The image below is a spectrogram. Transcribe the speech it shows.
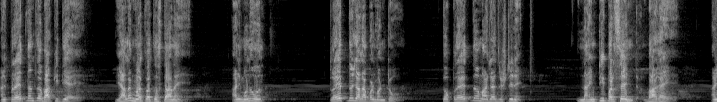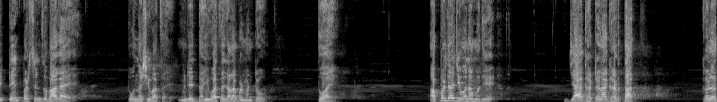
आणि प्रयत्नांचा भाग किती आहे? ह्याला महत्त्वाचं स्थान आहे. आणि म्हणून प्रयत्न ज्याला आपण म्हणतो तो प्रयत्न माझ्या दृष्टीने नाईंटी पर्सेंट भाग आहे. आणि टेन पर्सेंट जो भाग आहे तो नशिबाचा आहे. म्हणजे दैवाचा ज्याला आपण म्हणतो तो आहे. आपल्या जीवनामध्ये ज्या घटना घडतात कळत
